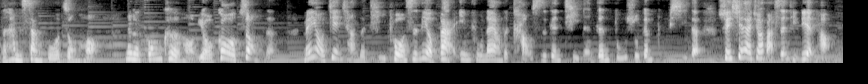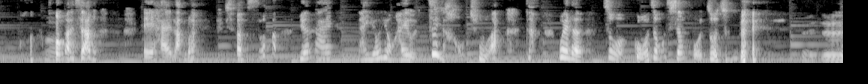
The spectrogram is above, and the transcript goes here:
等他们上国中吼，那个功课吼有够重的，没有健强的体魄是没有办法应付那样的考试、跟体能、跟读书、跟补习的。所以现在就要把身体练好。哦、我马上哎，还拉乱，想说原来来游泳还有这个好处啊！为了做国中生活做准备。”呃，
